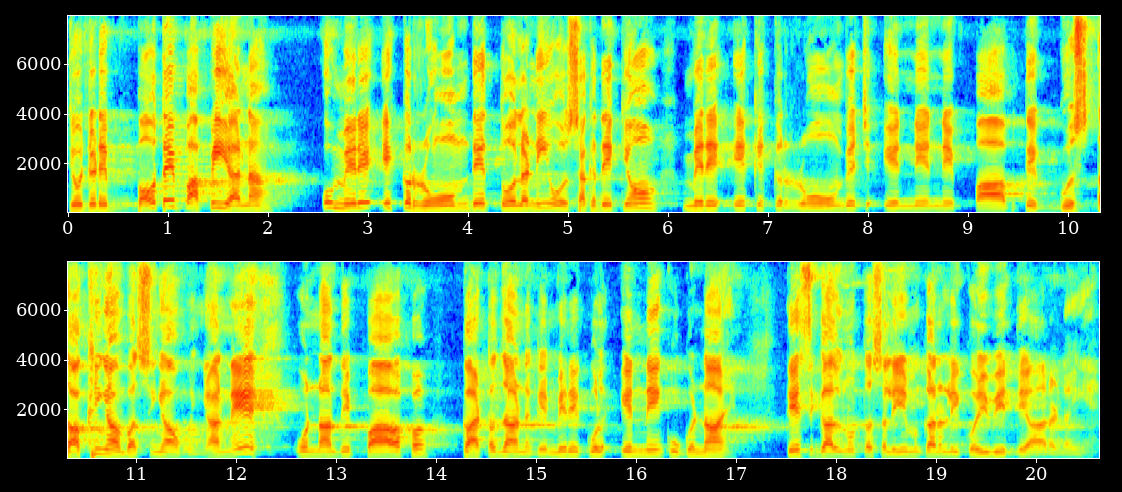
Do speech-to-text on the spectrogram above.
ਤੇ ਉਹ ਜਿਹੜੇ ਬਹੁਤੇ ਪਾਪੀ ਆ ਨਾ ਉਹ ਮੇਰੇ ਇੱਕ ਰੋਮ ਦੇ ਤੁਲ ਨਹੀਂ ਹੋ ਸਕਦੇ ਕਿਉਂ? ਮੇਰੇ ਇੱਕ ਇੱਕ ਰੋਮ ਵਿੱਚ ਇੰਨੇ ਇੰਨੇ ਪਾਪ ਤੇ ਗੁਸਤਾਖੀਆਂ ਵਸੀਆਂ ਹੋਈਆਂ ਨੇ, ਉਹਨਾਂ ਦੇ ਪਾਪ ਘਟ ਜਾਣਗੇ, ਮੇਰੇ ਕੋਲ ਇੰਨੇ ਕੁ ਗੁਨਾਹ ਹੈ। ਤੇ ਇਸ ਗੱਲ ਨੂੰ ਤਸਲੀਮ ਕਰਨ ਲਈ ਕੋਈ ਵੀ ਤਿਆਰ ਨਹੀਂ ਹੈ।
